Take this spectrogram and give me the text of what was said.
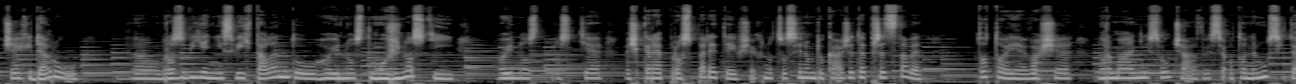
všech darů, rozvíjení svých talentů, hojnost možností, hojnost prostě veškeré prosperity, všechno, co si jenom dokážete představit. Toto je vaše normální součást. Vy se o to nemusíte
